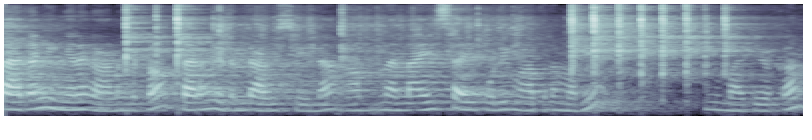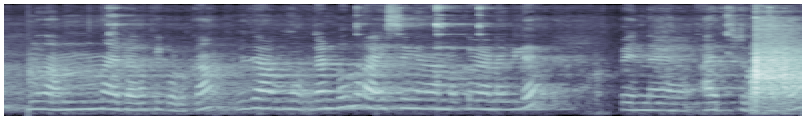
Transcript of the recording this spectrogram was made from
തരങ്ങ് ഇങ്ങനെ കാണും കേട്ടോ. തരം ഇടേണ്ട ആവശ്യമില്ല. നൈസായി പൊടി മാത്രം മതി. മാറ്റി വെക്കാം. ഇത് നന്നായിട്ട് ഇളക്കി കൊടുക്കാം. ഇത് രണ്ട് മൂന്ന് പ്രാവശ്യം ഇങ്ങനെ നമുക്ക് വേണമെങ്കിൽ പിന്നെ അരച്ചെടുക്കാം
